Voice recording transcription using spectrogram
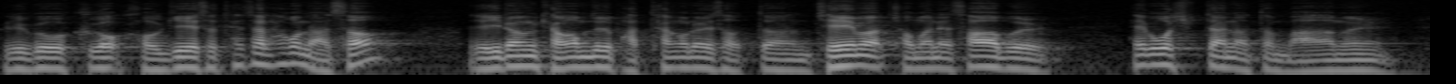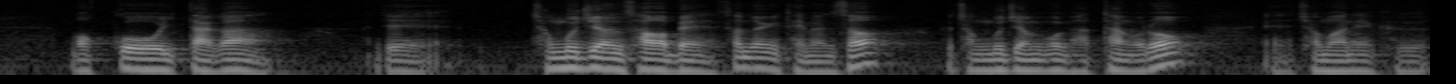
그리고 그거 거기에서 퇴사를 하고 나서 이런 경험들을 바탕으로 해서 어떤 제 저만의 사업을 해보고 싶다는 어떤 마음을 먹고 있다가 이제 정부 지원 사업에 선정이 되면서 그 정부 지원금을 바탕으로 예, 저만의 그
